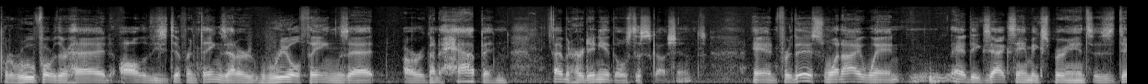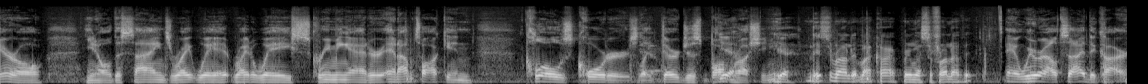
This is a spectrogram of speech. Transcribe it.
put a roof over their head, all of these different things that are real things that are going to happen. I haven't heard any of those discussions. And for this, when I went, I had the exact same experience as Daryl. You know, the signs right way, right away, screaming at her, and I'm talking closed quarters, like they're just bum yeah. rushing you. Yeah, they surrounded my car, pretty much the front of it. And we were outside the car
